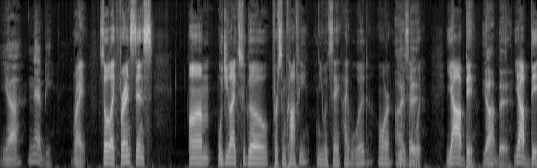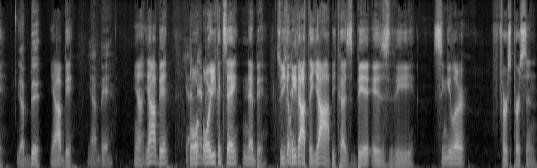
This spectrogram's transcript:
Ya nebi. Right. So like for instance, um, would you like to go for some coffee? You would say I would, or you I would say be. would. Ya be. Yahbe. Ya be. Yahbe. Ya be. Yabe. Yeah, ya be. Ya or nebi. or you could say nebe. So you can Nebi. leave out the ya because be is the singular first person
